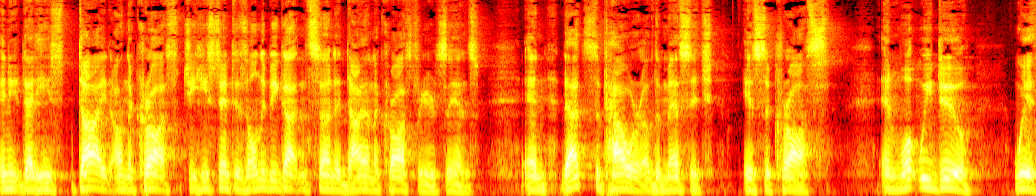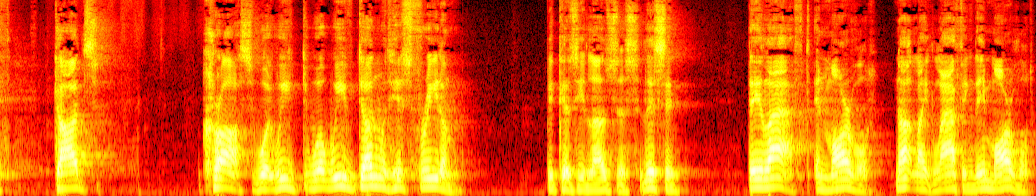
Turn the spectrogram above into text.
and he, that He's died on the cross. He sent His only begotten Son to die on the cross for your sins, and that's the power of the message. It's the cross, and what we do with God's cross, what we what we've done with his freedom because he loves us. Listen, they laughed and marveled, not like laughing, they marveled.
